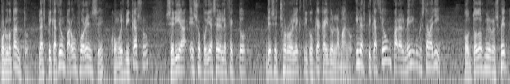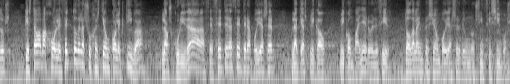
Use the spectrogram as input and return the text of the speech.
Por lo tanto, la explicación para un forense, como es mi caso, sería eso podía ser el efecto de ese chorro eléctrico que ha caído en la mano. Y la explicación para el médico que estaba allí, con todos mis respetos, que estaba bajo el efecto de la sugestión colectiva, la oscuridad, etcétera, etcétera, podía ser la que ha explicado mi compañero, es decir, toda la impresión podía ser de unos incisivos.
